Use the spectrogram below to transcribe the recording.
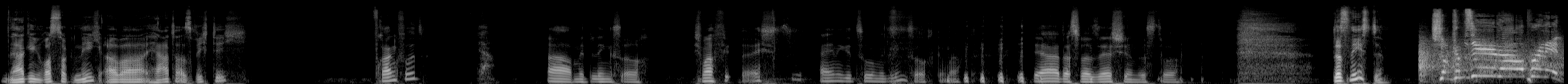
Ja, gegen Rostock nicht, aber Hertha ist richtig. Frankfurt? Ja. Ah, mit links auch. Ich mache echt einige Tore mit links auch gemacht. ja, das war sehr schön, das Tor. Das nächste. Shot comes in, oh, brilliant!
